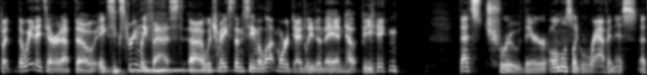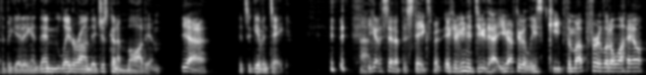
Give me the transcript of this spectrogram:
But the way they tear it up, though, is extremely fast, uh, which makes them seem a lot more deadly than they end up being. That's true. They're almost like ravenous at the beginning, and then later on, they just kind of mob him. yeah. It's a give and take. You got to set up the stakes, but if you're going to do that, you have to at least keep them up for a little while.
